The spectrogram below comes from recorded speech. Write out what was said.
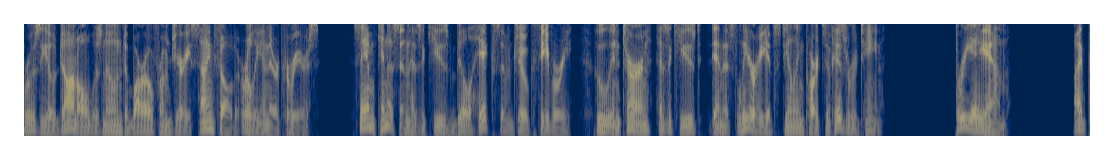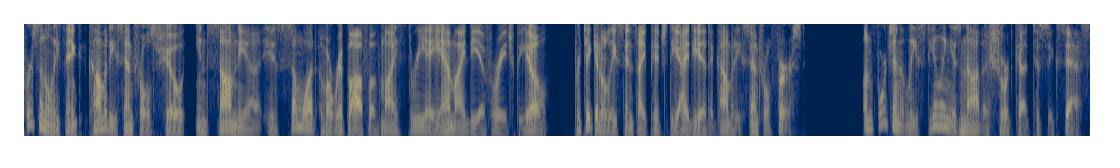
Rosie O'Donnell was known to borrow from Jerry Seinfeld early in their careers. Sam Kinison has accused Bill Hicks of joke thievery, who in turn has accused Denis Leary of stealing parts of his routine. 3 a.m. I personally think Comedy Central's show Insomnia is somewhat of a ripoff of my 3 a.m. idea for HBO, particularly since I pitched the idea to Comedy Central first. Unfortunately, stealing is not a shortcut to success.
